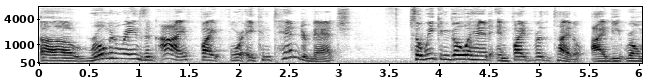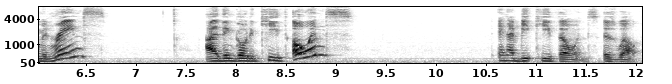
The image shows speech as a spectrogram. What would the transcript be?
uh, Roman Reigns and I fight for a contender match so we can go ahead and fight for the title. I beat Roman Reigns. I then go to Keith Owens. And I beat Keith Owens as well.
